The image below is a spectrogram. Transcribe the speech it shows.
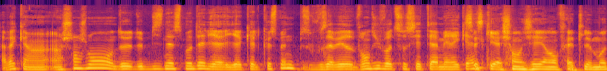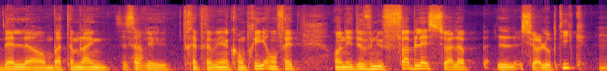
Avec un, un changement de, de, business model il y, a, il y, a, quelques semaines, parce que vous avez vendu votre société américaine. C'est ce qui a changé en fait le modèle en bottom line. C'est ça. Vous avez très très bien compris. En fait, on est devenu faiblesse sur la sur l'optique. Hmm.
